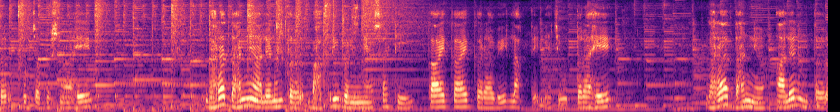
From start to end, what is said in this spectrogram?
तर पुढचा प्रश्न आहे. घरात धान्य आल्यानंतर भाकरी बनविण्यासाठी काय काय करावे लागते याचे उत्तर आहे. घरात धान्य आल्यानंतर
